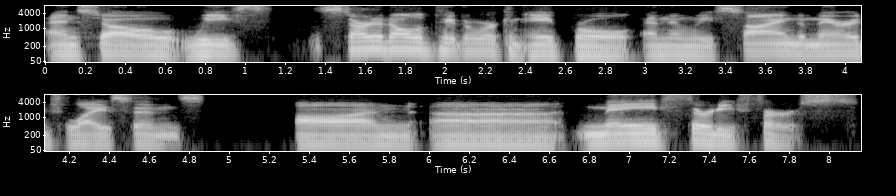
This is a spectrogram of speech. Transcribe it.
And so we started all the paperwork in April and then we signed the marriage license on uh, May 31st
